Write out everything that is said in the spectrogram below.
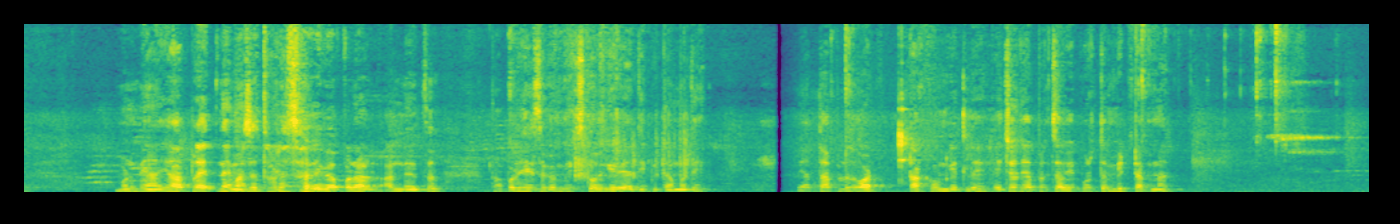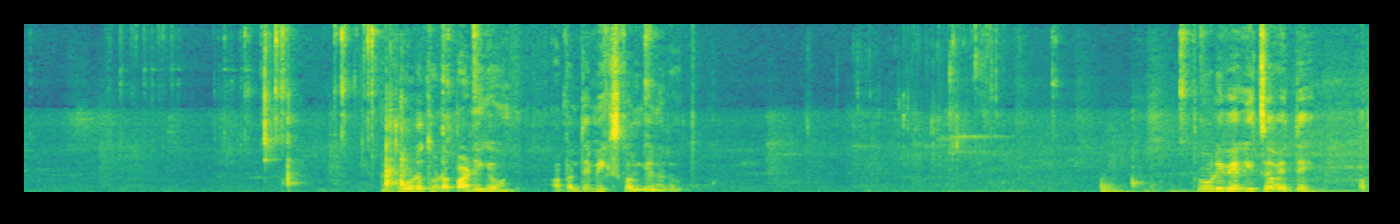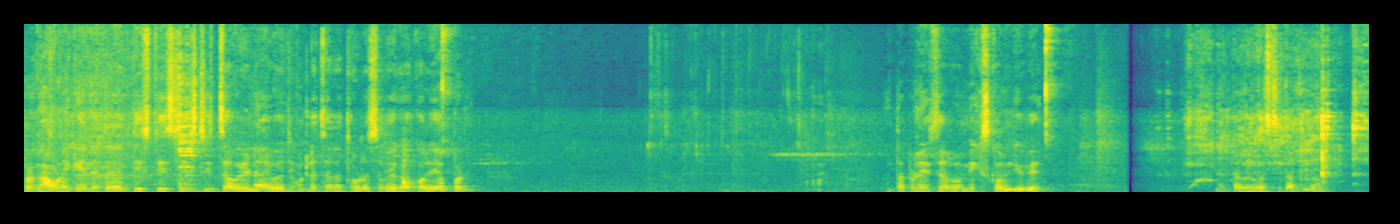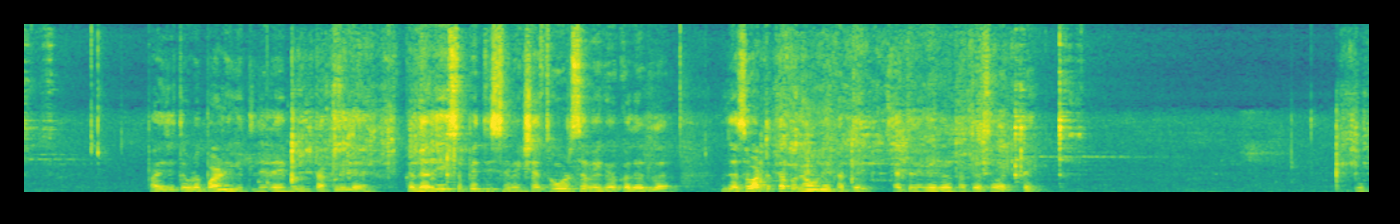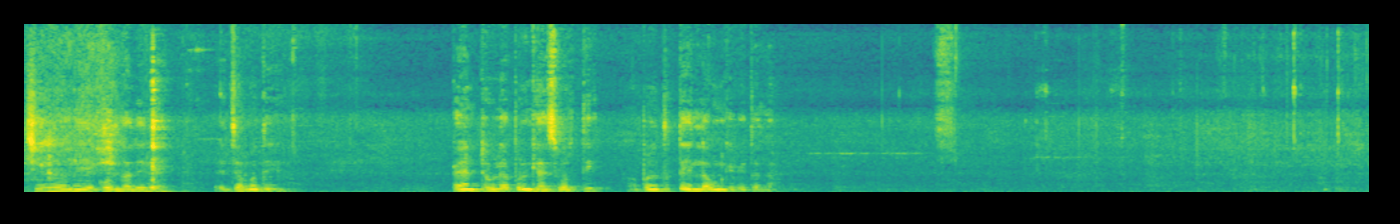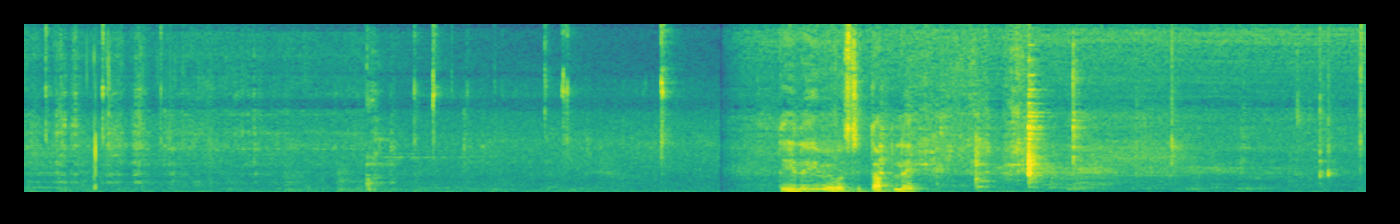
म्हणून मी हा प्रयत्न आहे माझा थोडासा वेगळं पण आण- आणण्याचं. तर आपण हे सगळं मिक्स करून घेऊया आधी पिठामध्ये. हे आता आपलं वाट टाकून घेतलं आहे ह्याच्यामध्ये आपण चवीपुरतं मीठ टाकणार. थोडं थोडं पाणी घेऊन आपण ते मिक्स करून घेणार आहोत. थोडी वेगळी चव येते. आपण घावणे केले तर तीस तीस तीस तीस चव येण्याऐवजी म्हटलं चला थोडंसं वेगळं करूया आपण. आता आपण हे सर्व मिक्स करून घेऊया. आता व्यवस्थित आपलं पाहिजे तेवढं पाणी घेतलेलं आहे मीठ टाकलेलं आहे. कलरही सफेद दिसण्यापेक्षा थोडंसं वेगळं कलरला म्हणजे असं वाटत ना आपण घावणे खातं आहे काहीतरी वेगळं खातं असं वाटतं आहे त्याची हे कोण झालेलं आहे? याच्यामध्ये पॅन ठेवलं आपण गॅसवरती. आपण आता तेल लावून घेऊया त्याला. तेलही व्यवस्थित तापले.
